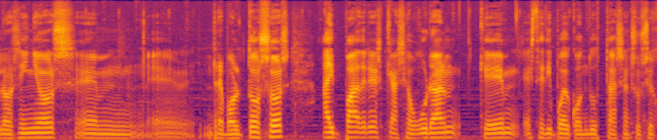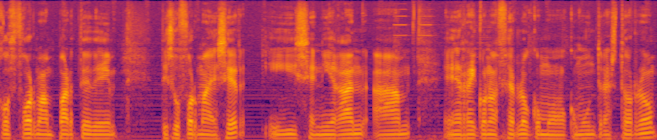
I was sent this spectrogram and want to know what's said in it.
los niños em, eh, revoltosos, hay padres que aseguran que este tipo de conductas en sus hijos forman parte de, su forma de ser y se niegan a eh, reconocerlo como, un trastorno.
